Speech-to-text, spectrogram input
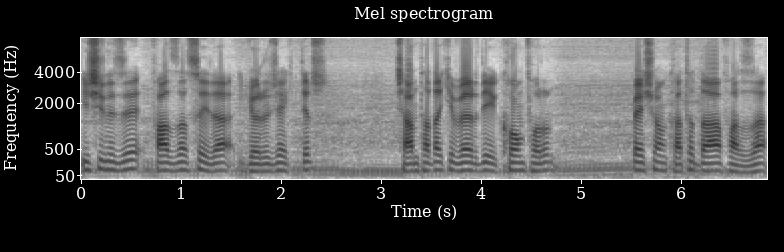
İşinizi fazlasıyla görecektir. Çantadaki verdiği konforun 5-10 katı daha fazla.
